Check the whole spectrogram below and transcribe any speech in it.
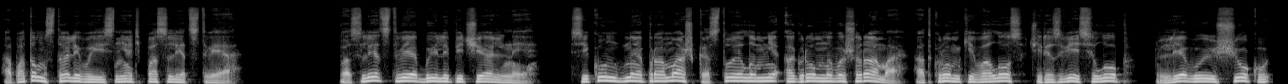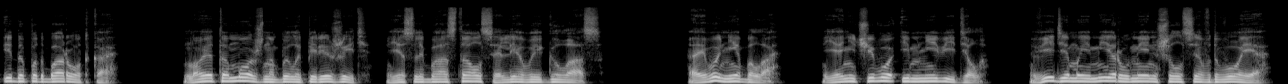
а потом стали выяснять последствия. Последствия были печальные. Секундная промашка стоила мне огромного шрама от кромки волос через весь лоб левую щеку и до подбородка. Но это можно было пережить, если бы остался левый глаз. А его не было. Я ничего им не видел. Видимый мир уменьшился вдвое.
